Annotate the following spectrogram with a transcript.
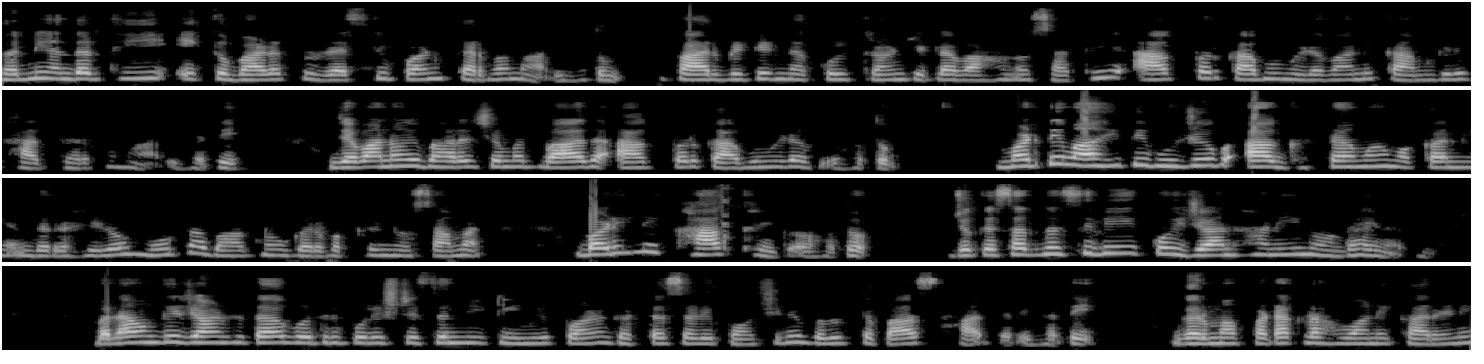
ઘરની અંદરથી એક બાળકનું રેસ્ક્યુ પણ કરવામાં આવ્યું હતું. ફાયર બ્રિગેડના કુલ ત્રણ જેટલા વાહનો સાથે આગ પર કાબુ મેળવવાની કામગીરી હાથ ધરવામાં આવી હતી. જવાનોએ ભારે જમત બાદ આગ પર કાબુ મેળવ્યો હતો. મળતી માહિતી મુજબ, આ ઘટનામાં મકાનની અંદર રહેલો મોટા ભાગનો ઘરવકરીનો સામાન બળીને ખાક થઈ ગયો હતો, જો કે સદનસીબે કોઈ જાનહાનિ નોંધાઈ નથી. બનાવ અંગે જાણ થતાં ગોત્રી પોલીસ સ્ટેશનની ટીમે પણ ઘટનાસ્થળે પહોંચીને વધુ તપાસ હાથ ધરી હતી. ઘરમાં ફટાકડા હોવાને કારણે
